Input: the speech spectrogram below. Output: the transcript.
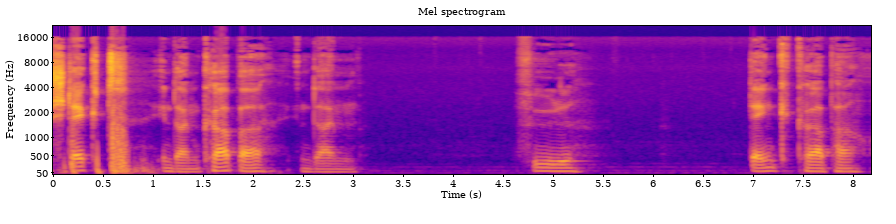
steckt in deinem Körper, in deinem Fühl, Denkkörper,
